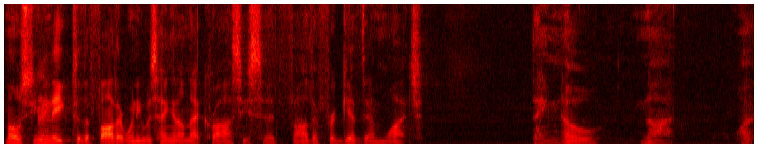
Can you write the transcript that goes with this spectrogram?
most unique to the Father when he was hanging on that cross. He said, Father, forgive them. Watch they know not what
